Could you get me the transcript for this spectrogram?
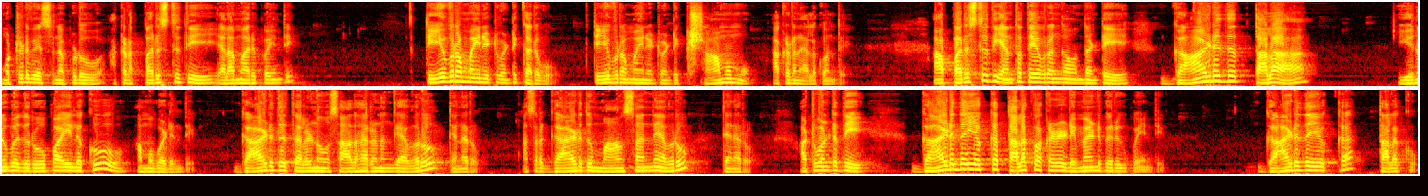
ముట్టడి వేసినప్పుడు అక్కడ పరిస్థితి ఎలా మారిపోయింది? తీవ్రమైనటువంటి కరువు తీవ్రమైనటువంటి క్షామము అక్కడ నెలకొంది. ఆ పరిస్థితి ఎంత తీవ్రంగా ఉందంటే గాడిద తల ఎనభై రూపాయలకు అమ్మబడింది. గాడిద తలను సాధారణంగా ఎవరు తినరు. అసలు గాడిద మాంసాన్ని ఎవరు తినరు. అటువంటిది గాడిద యొక్క తలకు అక్కడ డిమాండ్ పెరిగిపోయింది. గాడిద యొక్క తలకు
